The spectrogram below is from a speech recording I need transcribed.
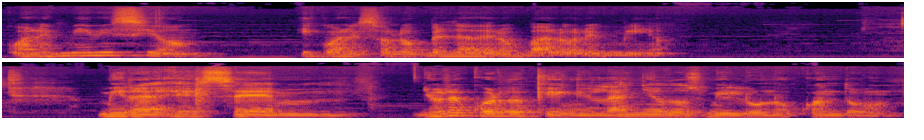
¿Cuál es mi visión? ¿Y cuáles son los verdaderos valores míos? Mira, ese, yo recuerdo que en el año 2001, cuando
